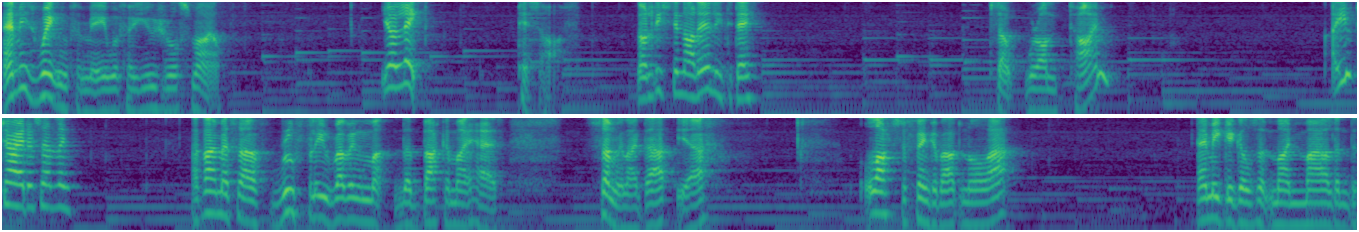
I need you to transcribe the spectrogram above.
Emi's waiting for me with her usual smile. You're late. Piss off. No, at least you're not early today. So, we're on time? Are you tired of something? I find myself ruefully rubbing my, the back of my head. Something like that, yeah. Lots to think about and all that. Emi giggles at my mild under-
